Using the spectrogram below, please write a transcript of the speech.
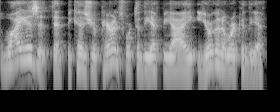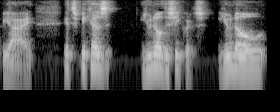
why is it that because your parents worked in the FBI, you're going to work in the FBI? It's because you know the secrets, you know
